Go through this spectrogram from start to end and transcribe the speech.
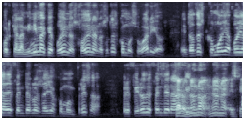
porque a la mínima que pueden nos joden a nosotros como usuarios. Entonces cómo voy a defenderlos a ellos como empresa prefiero defender a Claro, no, no, no, no, es que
